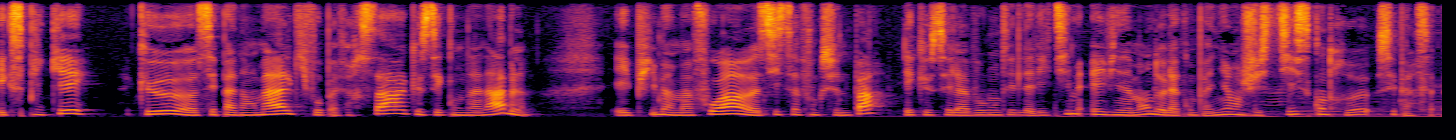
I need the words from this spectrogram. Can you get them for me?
expliquer que euh, c'est pas normal, qu'il faut pas faire ça, que c'est condamnable. Et puis, ben, ma foi, euh, si ça fonctionne pas et que c'est la volonté de la victime, évidemment, de l'accompagner en justice contre ces personnes.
